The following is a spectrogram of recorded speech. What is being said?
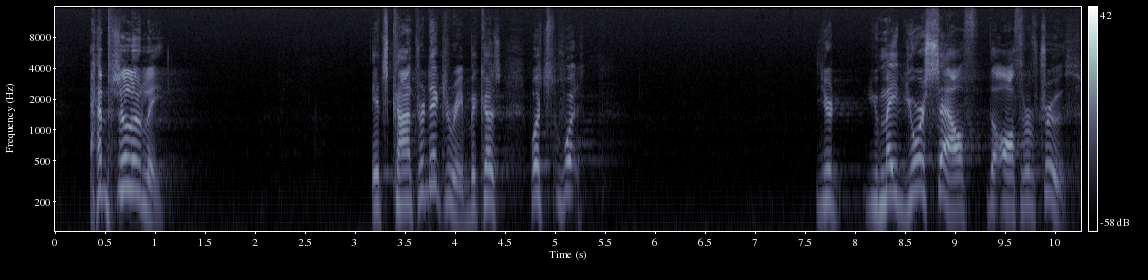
absolutely, it's contradictory because what's what you're, you made yourself the author of truth.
